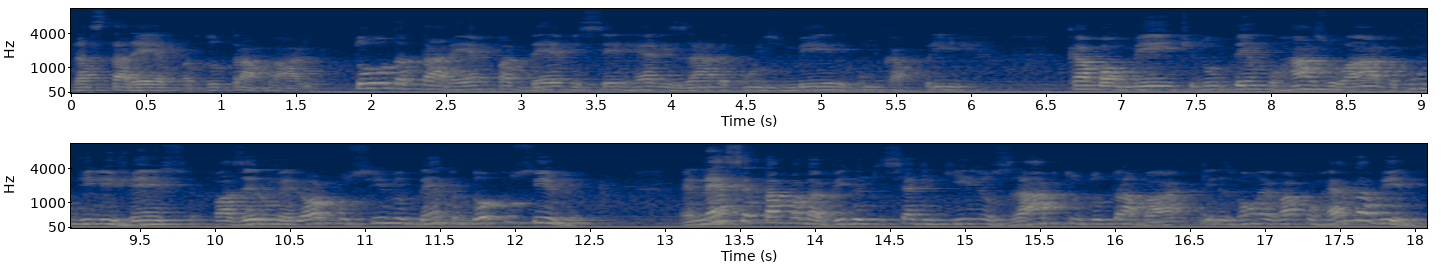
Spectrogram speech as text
das tarefas, do trabalho. Toda tarefa deve ser realizada com esmero, com capricho, cabalmente, num tempo razoável, com diligência, fazer o melhor possível dentro do possível. É nessa etapa da vida que se adquirem os hábitos do trabalho, que eles vão levar para o resto da vida.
